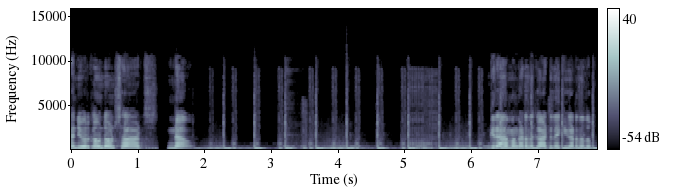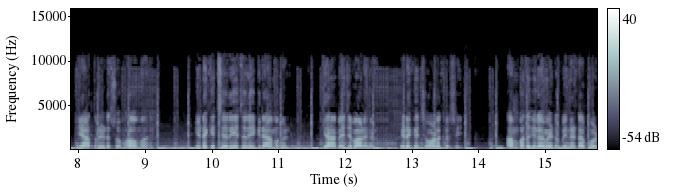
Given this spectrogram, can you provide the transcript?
And your countdown starts now ഗ്രാമം കടന്ന് കാട്ടിലേക്ക് കടന്നതും യാത്രയുടെ സ്വഭാവം മാറി. ഇടയ്ക്ക് ചെറിയ ചെറിയ ഗ്രാമങ്ങൾ ക്യാബേജ് പാടങ്ങൾ ഇടയ്ക്ക് ചോളകൃഷി അമ്പത് കിലോമീറ്റർ പിന്നിട്ടപ്പോൾ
